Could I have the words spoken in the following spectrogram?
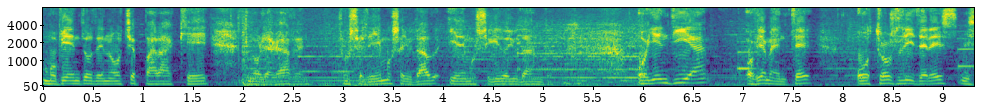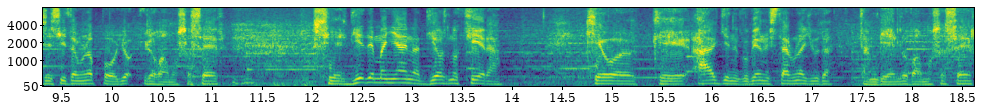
moviendo de noche para que no le agarren. Entonces le hemos ayudado y le hemos seguido ayudando. Hoy en día, obviamente, otros líderes necesitan un apoyo y lo vamos a hacer. Si el día de mañana Dios no quiera que, que alguien del gobierno necesite una ayuda, también lo vamos a hacer.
